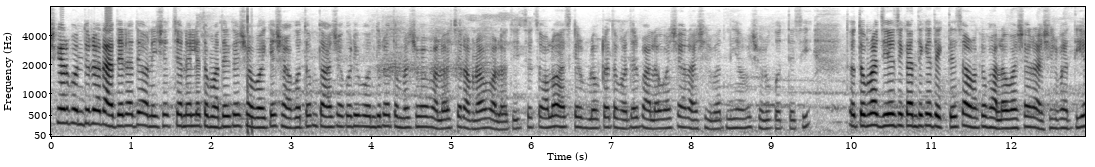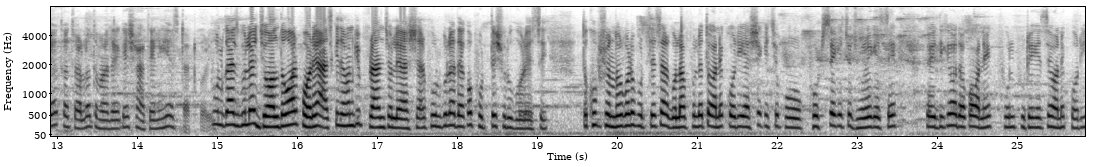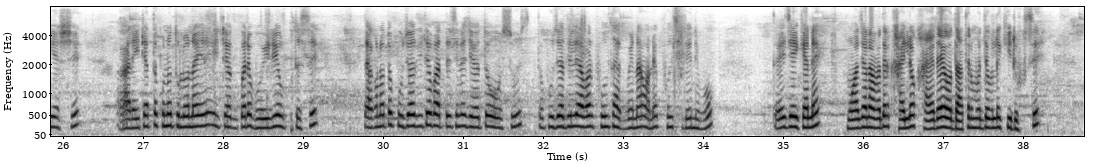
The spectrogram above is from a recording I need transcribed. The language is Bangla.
নমস্কার বন্ধুরা, রাধে রাধে অনিশের চ্যানেলে তোমাদেরকে সবাইকে স্বাগতম। তো আশা করি বন্ধুরা তোমরা সবাই ভালো আছো আমরাও ভালো আছি। তো চলো আজকের ব্লগটা তোমাদের ভালোবাসা আর আশীর্বাদ নিয়ে আমি শুরু করতেছি। তো তোমরা যে যেখান থেকে দেখতেছো আমাকে ভালোবাসা আর আশীর্বাদ দিও। তো চলো তোমাদেরকে সাথে নিয়ে স্টার্ট করি। ফুল গাছগুলো জল দেওয়ার পরে আজকে যেমন কি প্রাণ চলে আসে আর ফুলগুলো দেখো ফুটতে শুরু করেছে। তো খুব সুন্দর করে ফুটতেছে আর গোলাপ ফুলে তো অনেক করি আসে, কিছু ফুটছে, কিছু ঝরে গেছে। তো এইদিকেও দেখো অনেক ফুল ফুটে গেছে, অনেক করি আসে। আর এইটার তো কোনো তুলনায় এটা একবারে ভৈরিয়ে উঠতেছে। তো এখনও তো পূজা দিতে পারতেছি না, যেহেতু ওষুধ তো পূজা দিলে আবার ফুল থাকবে না, অনেক ফুল ছিঁড়ে নেব। তো এই যে এখানে মহাজন আমাদের খাইলো খাই দেয়, ও দাঁতের মধ্যে বলে কি ঢুকছে,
